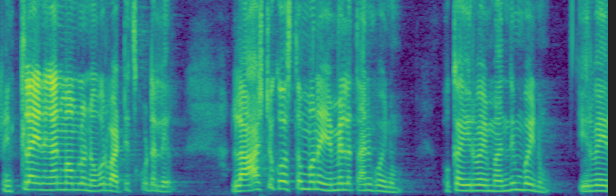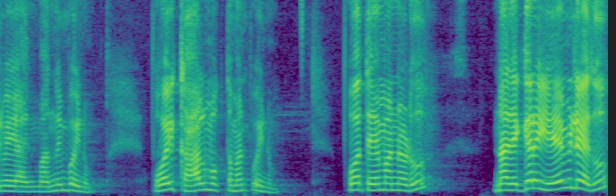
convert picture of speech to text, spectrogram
ఇట్లా అయినా కానీ మమ్మల్ని ఎవరు పట్టించుకుంటలేరు. లాస్ట్కి వస్తాం మనం ఎమ్మెల్యే తానికి పోయినాం. ఒక ఇరవై మందిని పోయినాం. ఇరవై ఇరవై ఐదు మందిని పోయినాం. పోయి కాలు మొక్తామని పోయినాం. పోతే ఏమన్నాడు? నా దగ్గర ఏమి లేదు.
